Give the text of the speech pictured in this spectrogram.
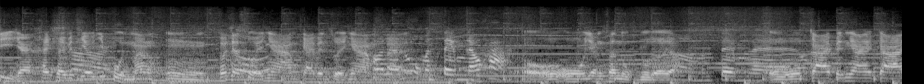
จิไง ใครเคยไปเที่ยวญี่ปุ่นมั่ง อืม ก็จะสวยงามกลายเป็นสวยงามพอไปแล้วลูกมันเต็มแล้วค่ะโอ้โอ้โอ้ยังสนุกอยู่เลยอะ อ่ามันเต็มแล้วโอ้กลายเป็นไงกลาย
